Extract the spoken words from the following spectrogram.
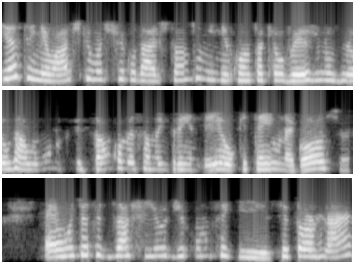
E assim, eu acho que uma dificuldade tanto minha quanto a que eu vejo nos meus alunos que estão começando a empreender ou que têm um negócio, é muito esse desafio de conseguir se tornar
